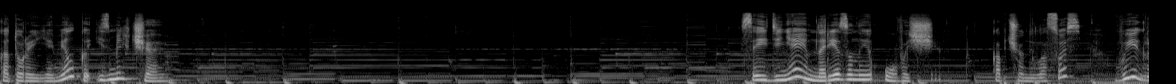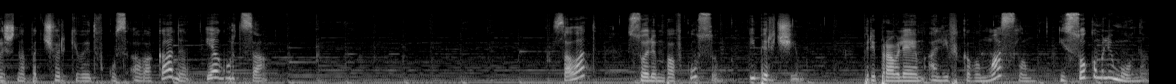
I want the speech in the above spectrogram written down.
который я мелко измельчаю. Соединяем нарезанные овощи. Копченый лосось выигрышно подчеркивает вкус авокадо и огурца, Салат солим по вкусу и перчим. Приправляем оливковым маслом и соком лимона.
